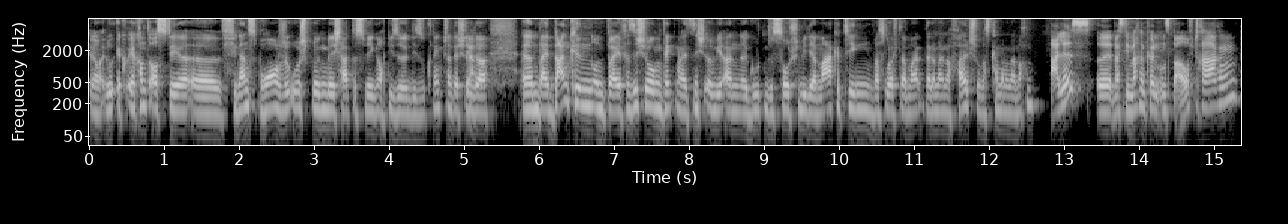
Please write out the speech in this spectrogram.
Genau, er, er kommt aus der äh, Finanzbranche ursprünglich, hat deswegen auch diese, diese Connection an der Stelle ja. da. Ähm, bei Banken und bei Versicherungen denkt man jetzt nicht irgendwie an äh, gutes Social Media Marketing. Was läuft da deiner Meinung nach falsch und was kann man da machen? Alles, äh, was die machen können, uns beauftragen,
